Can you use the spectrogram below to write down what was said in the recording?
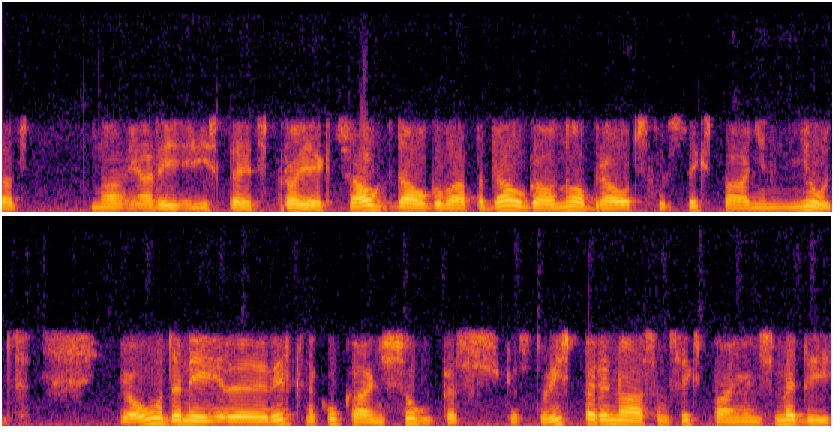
tāds no, nu, arī izpētes projekts augstdaugavā pa Daugau nobrauc, tur sikspāņi ņūdz Jo ūdenī ir eh, virkne kukaiņu sugu, kas, kas tur izperinās un sikspāņi viņus medī.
